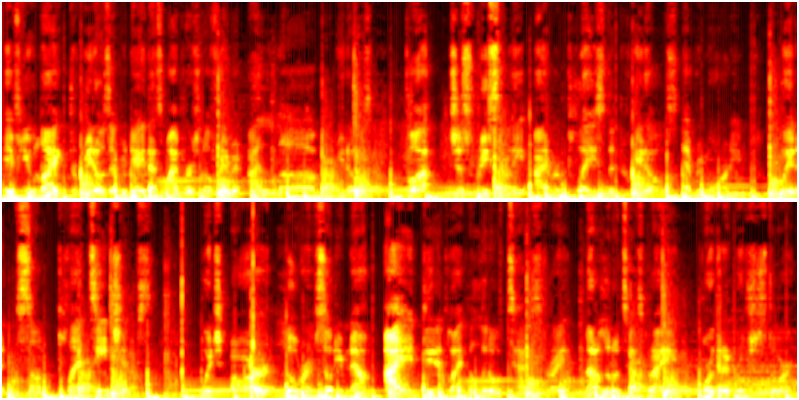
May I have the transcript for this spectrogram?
If you like Doritos every day, that's my personal favorite. I love Doritos, but just recently I replaced the Doritos every morning with some plantain chips, which are lower in sodium. Now, I did like a little test, right? Not a little test, but I work at a grocery store.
